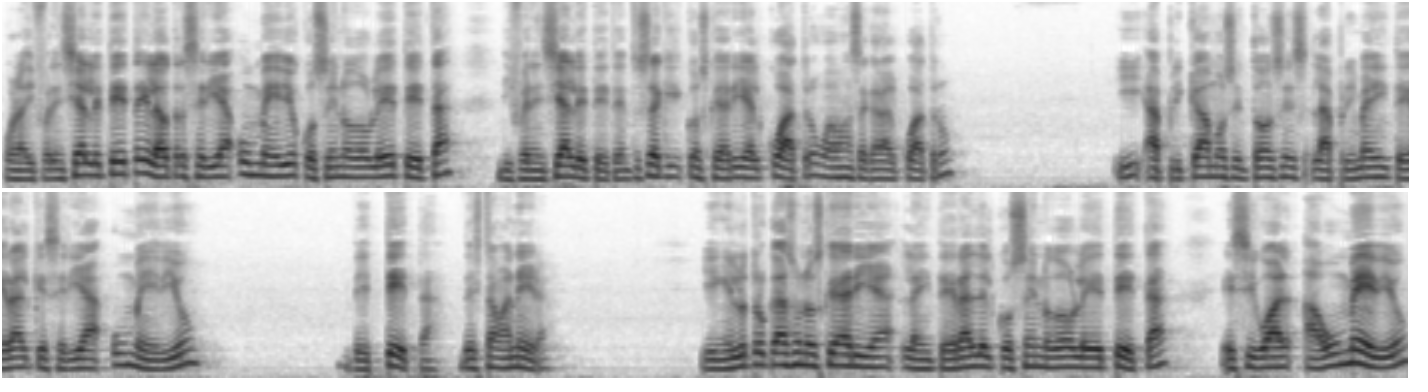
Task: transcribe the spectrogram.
con la diferencial de teta y la otra sería un medio coseno doble de teta, diferencial de teta. Entonces aquí nos quedaría el 4, vamos a sacar al 4 y aplicamos entonces la primera integral que sería un medio de teta de esta manera. Y en el otro caso nos quedaría la integral del coseno doble de teta es igual a un medio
